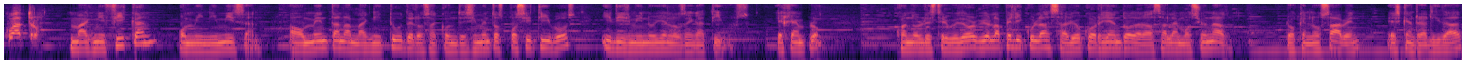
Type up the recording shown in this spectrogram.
4. Magnifican o minimizan aumentan la magnitud de los acontecimientos positivos y disminuyen los negativos. Ejemplo, cuando el distribuidor vio la película salió corriendo de la sala emocionado. Lo que no saben es que en realidad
